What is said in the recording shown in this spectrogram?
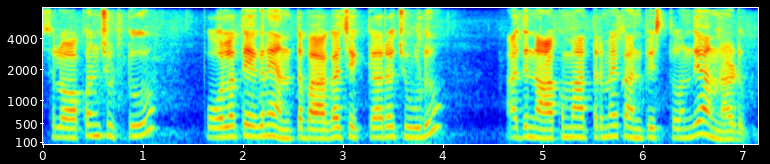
శ్లోకం చుట్టూ పూల తీగని ఎంత బాగా చెక్కారో చూడు. అది నాకు మాత్రమే కనిపిస్తోంది అన్నాడు.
